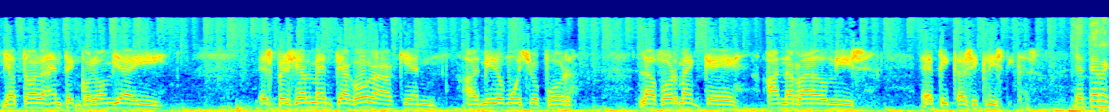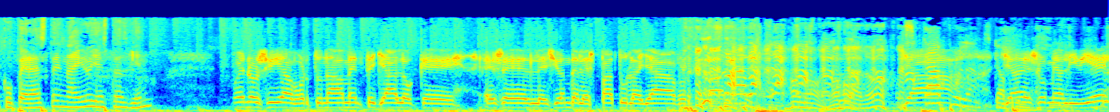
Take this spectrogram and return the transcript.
y a toda la gente en Colombia y especialmente a Goga, a quien admiro mucho por la forma en que ha narrado mis épicas ciclísticas. ¿Ya te recuperaste, Nairo? ¿Ya estás bien? Bueno, sí, afortunadamente ya lo que es lesión de la espátula ya afortunadamente ya, ya eso me alivié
